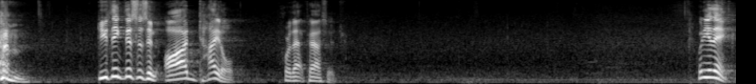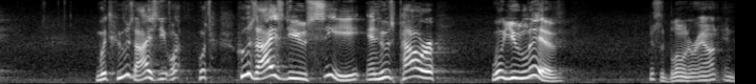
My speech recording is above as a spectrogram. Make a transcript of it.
Do you think this is an odd title for that passage? What do you think? With whose eyes do you what, whose eyes do you see and whose power will you live? This is blowing around and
